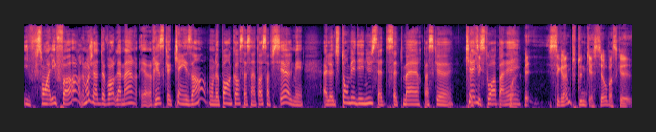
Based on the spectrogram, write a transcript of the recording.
ils sont allés fort. Moi, j'ai hâte de voir. La mère euh, risque 15 ans. On n'a pas encore sa sentence officielle, mais elle a dû tomber des nues, cette, cette mère, parce que quelle histoire pareille. Ouais. C'est quand même toute une question parce que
